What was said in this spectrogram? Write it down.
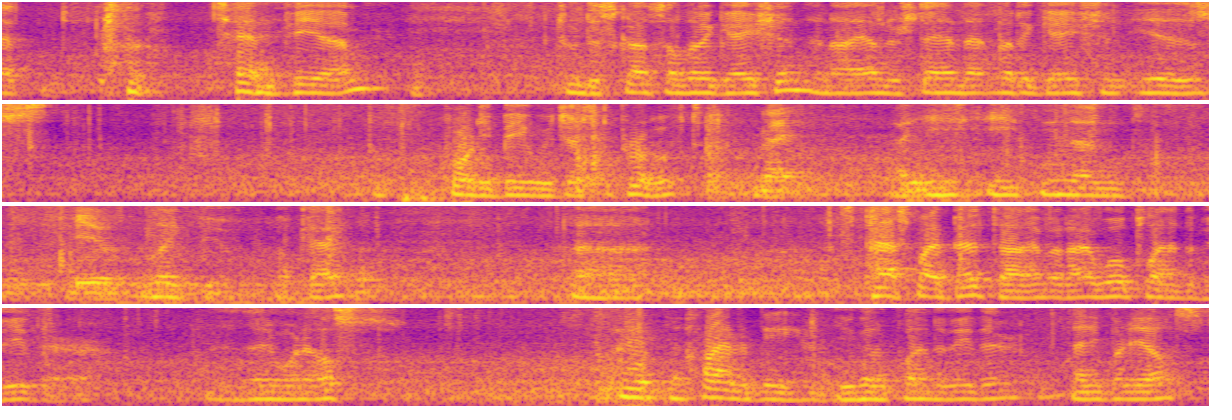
at 10 PM to discuss a litigation, and I understand that litigation is the 40B we just approved, Right, uh, E- Eaton and you, Lakeview, okay? Uh, It's past my bedtime, but I will plan to be there. Is anyone else, I plan to be here. you gonna plan to be there? Anybody else?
